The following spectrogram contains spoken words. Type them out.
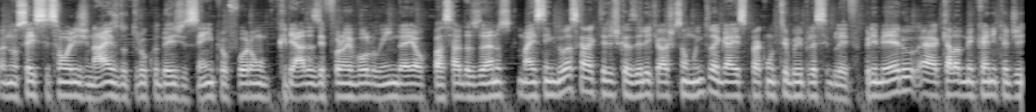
eu não sei se são originais do truco desde sempre ou foram criadas e foram evoluindo aí ao passar dos anos, mas tem duas características dele que eu acho que são muito legais para contribuir para esse blefe. Primeiro é aquela mecânica de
